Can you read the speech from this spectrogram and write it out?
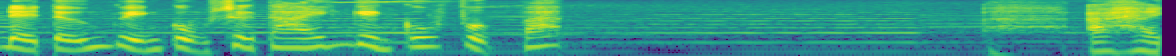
Đệ tử nguyện cùng sư thái nghiên cứu Phật Pháp A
